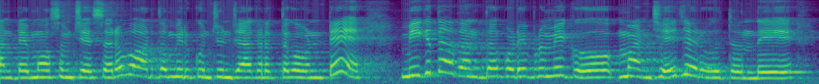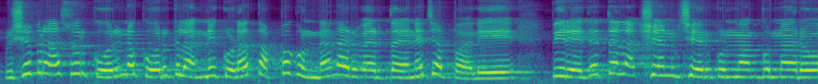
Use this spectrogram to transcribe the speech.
అంటే మోసం చేశారో వారితో మీరు కొంచెం జాగ్రత్తగా ఉంటే మిగతా అదంతా కూడా ఇప్పుడు మీకు మంచే జరుగుతుంది. వృషభ రాశి వారు కోరిన కోరికలు అన్నీ కూడా తప్పకుండా నెరవేరుతాయనే చెప్పాలి. మీరు ఏదైతే లక్ష్యానికి చేరుకున్నానుకున్నారో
